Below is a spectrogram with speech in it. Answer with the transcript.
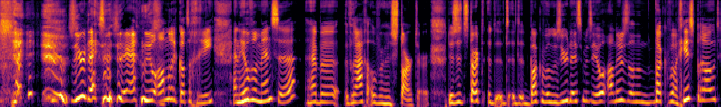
Zuurdesem is echt een heel andere categorie. En heel veel mensen hebben vragen over hun starter. Dus het, start, het, bakken van een zuurdesem is heel anders dan het bakken van een gistbrood.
